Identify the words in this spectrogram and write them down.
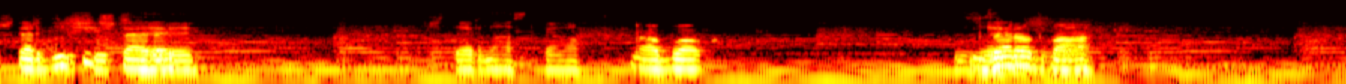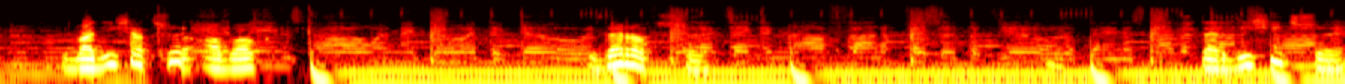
44, Czternastka. obok 02, 23 obok 03 43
